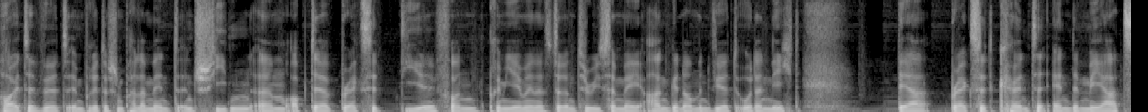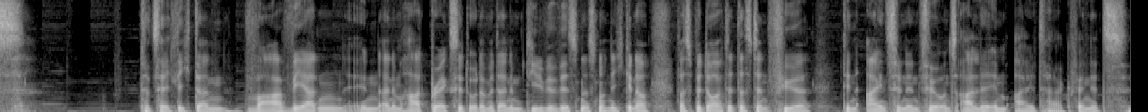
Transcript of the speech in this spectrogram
Heute wird im britischen Parlament entschieden, ähm, ob der Brexit-Deal von Premierministerin Theresa May angenommen wird oder nicht. Der Brexit könnte Ende März tatsächlich dann wahr werden in einem Hard Brexit oder mit einem Deal. Wir wissen es noch nicht genau. Was bedeutet das denn für den Einzelnen, für uns alle im Alltag, wenn jetzt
